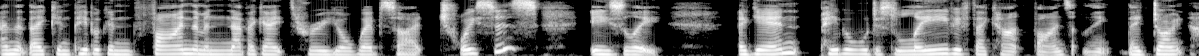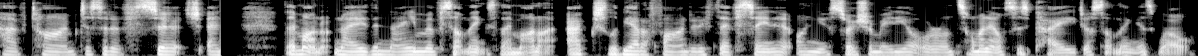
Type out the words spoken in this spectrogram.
and that they can people can find them and navigate through your website choices easily again, people will just leave if they can't find something. They don't have time to sort of search and they might not know the name of something, so they might not actually be able to find it if they've seen it on your social media or on someone else's page or something as well.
